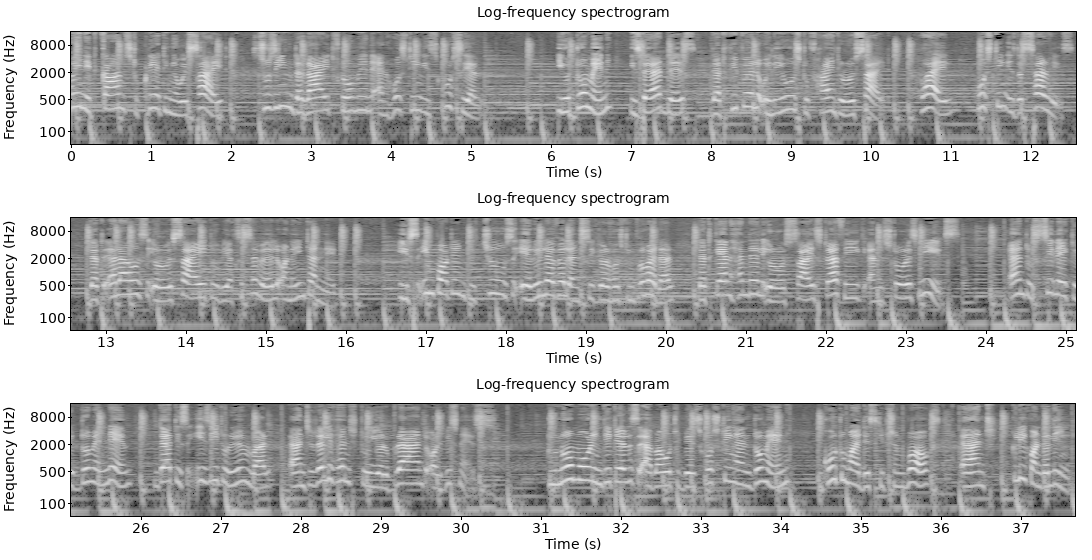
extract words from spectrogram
When it comes to creating a website, choosing the right domain and hosting is crucial. Your domain is the address that people will use to find your website, while hosting is the service that allows your website to be accessible on the internet. It's important to choose a reliable and secure hosting provider that can handle your website's traffic and storage needs, and to select a domain name that is easy to remember and relevant to your brand or business. To know more in details about best hosting and domain, go to my description box and click on the link.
